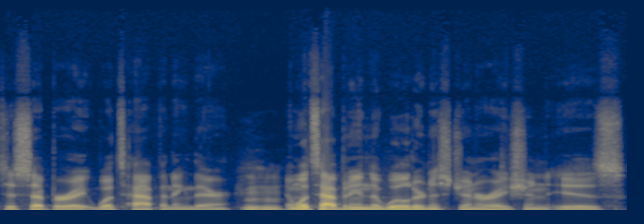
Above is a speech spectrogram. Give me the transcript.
to separate what's happening there, Mhm. and what's happening in the wilderness generation is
